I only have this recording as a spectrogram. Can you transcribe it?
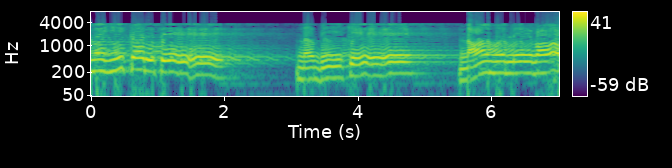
نہیں کرتے نبی کے نام لیوا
